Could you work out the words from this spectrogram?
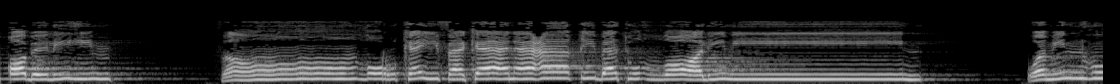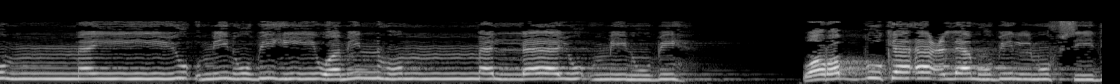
قبلهم فانظر كيف كان عاقبة الظالمين ومنهم من يؤمن به ومنهم من لا يؤمن به وربك أعلم بالمفسدين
